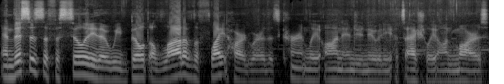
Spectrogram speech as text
And this is the facility that we built a lot of the flight hardware that's currently on Ingenuity. It's actually on Mars.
